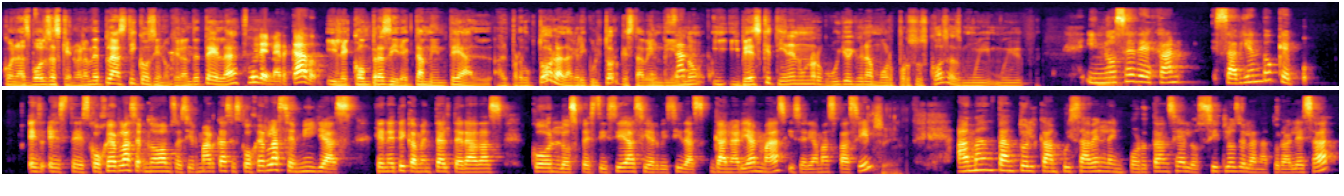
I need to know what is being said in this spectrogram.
con las bolsas que no eran de plástico, sino que eran de tela. Muy de mercado. Y le compras directamente al, al productor, al agricultor que está vendiendo. Y, y ves que tienen un orgullo y un amor por sus cosas muy, muy... Y no se dejan, sabiendo que este, escoger las, no vamos a decir marcas, escoger las semillas genéticamente alteradas con los pesticidas y herbicidas, ganarían más y sería más fácil. Sí. Aman tanto el campo y saben la importancia de los ciclos de la naturaleza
